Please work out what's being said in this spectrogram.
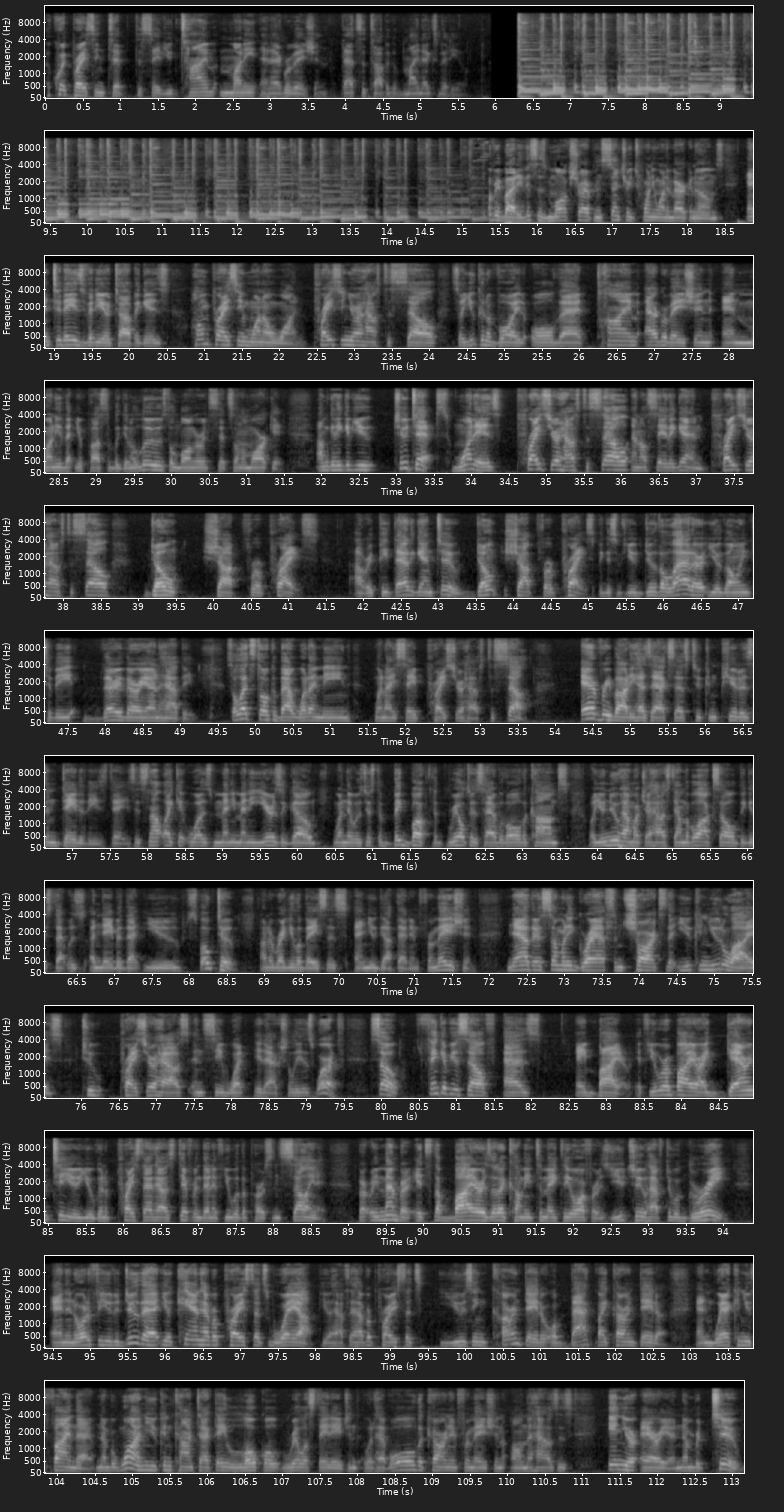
A quick pricing tip to save you time, money, and aggravation. That's the topic of my next video. everybody, this is Mark Sharp from Century 21 American Homes, and today's video topic is Home Pricing 101, pricing your house to sell so you can avoid all that time, aggravation, and money that you're possibly going to lose the longer it sits on the market. I'm going to give you two tips. One is price your house to sell, and I'll say it again, price your house to sell. Don't shop for a price. I'll repeat that again too. Don't shop for a price because if you do the latter, you're going to be very, very unhappy. So let's talk about what I mean when I say price your house to sell. Everybody has access to computers and data these days. It's not like it was many, many years ago when there was just a big book that realtors had with all the comps, or you knew how much a house down the block sold because that was a neighbor that you spoke to on a regular basis and you got that information. Now there's so many graphs and charts that you can utilize to price your house and see what it actually is worth. So think of yourself as a buyer. If you were a buyer, I guarantee you, you're going to price that house different than if you were the person selling it. But remember, it's the buyers that are coming to make the offers. You two have to agree. And in order for you to do that, you can't have a price that's way up. You have to have a price that's using current data or backed by current data. And where can you find that? Number one, you can contact a local real estate agent that would have all the current information on the houses in your area. Number two,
